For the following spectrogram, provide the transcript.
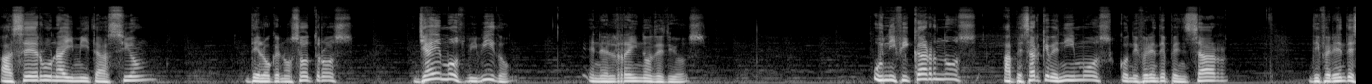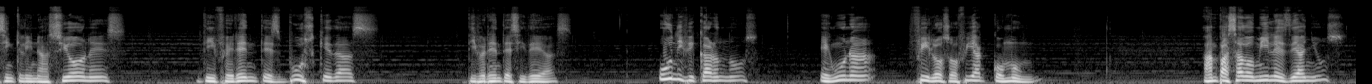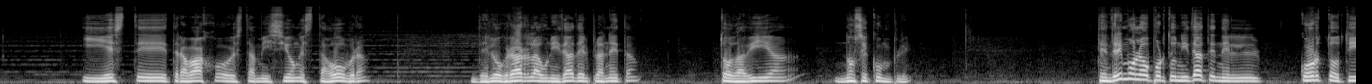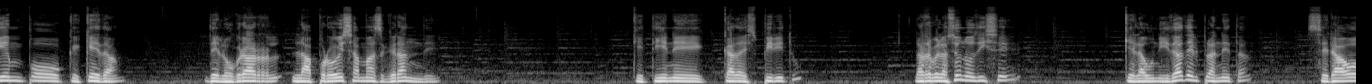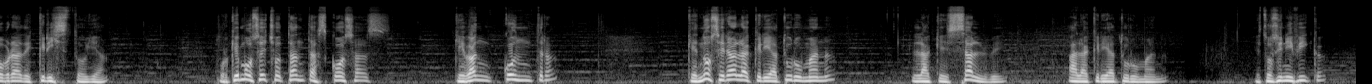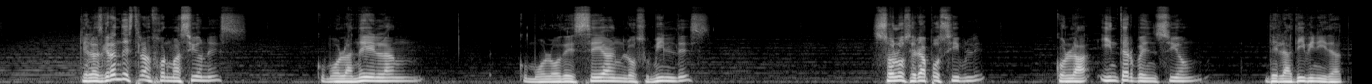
hacer una imitación de lo que nosotros ya hemos vivido en el reino de Dios. Unificarnos a pesar que venimos con diferente pensar, diferentes inclinaciones, diferentes búsquedas, diferentes ideas. Unificarnos en una filosofía común. Han pasado miles de años y este trabajo, esta misión, esta obra de lograr la unidad del planeta todavía no se cumple. Tendremos la oportunidad en el corto tiempo que queda de lograr la proeza más grande que tiene cada espíritu. La revelación nos dice que la unidad del planeta será obra de Cristo ya, porque hemos hecho tantas cosas que van contra, que no será la criatura humana la que salve a la criatura humana. Esto significa que las grandes transformaciones, como lo anhelan, como lo desean los humildes, solo será posible con la intervención de la divinidad,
